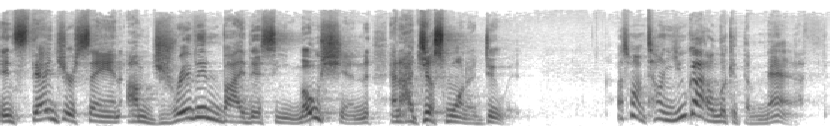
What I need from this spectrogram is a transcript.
Instead, you're saying, I'm driven by this emotion and I just want to do it. That's what I'm telling you. You got to look at the math.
